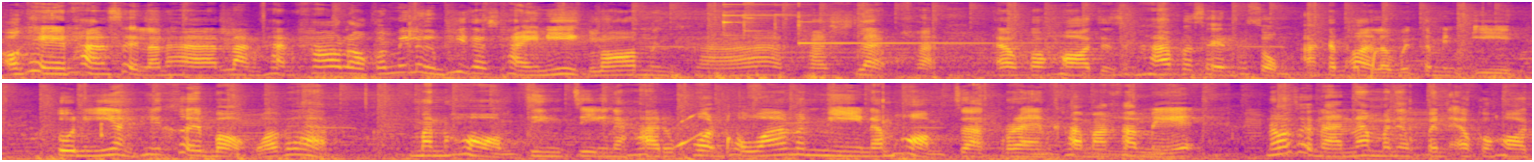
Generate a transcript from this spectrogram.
โอเค ทานเสร็จแล้วนะคะ หลังทานข้าวเราก็ไม่ลืมที่จะใช้นี่อีกรอบหนึ่งค่ะ Touch Lab ค่ะ แอลกอฮอล์ 75%ผสมอาร์กันออยล์และวิตามินอ e. ีตัวนี้อย่างที่เคยบอกว่าแบบมันหอมจริง ๆ นะคะ ทุกคนเพราะว่ามันมีน้ำหอมจากแบรนด์คามาคาเมะ นอกจากนั้นนะมันยังเป็นแอลกอฮอล์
